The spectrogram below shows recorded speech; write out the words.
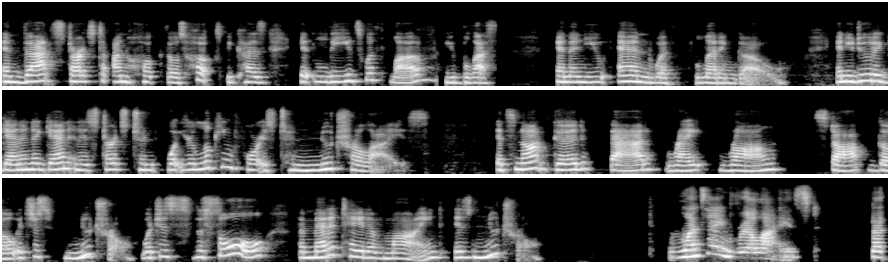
And that starts to unhook those hooks because it leads with love, you bless, and then you end with letting go. And you do it again and again, and it starts to what you're looking for is to neutralize. It's not good, bad, right, wrong. stop, go. It's just neutral, which is the soul, the meditative mind is neutral. Once I realized that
